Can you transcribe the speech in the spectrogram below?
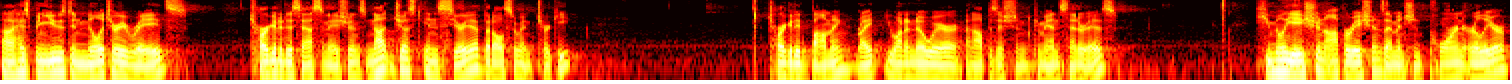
uh, has been used in military raids, targeted assassinations, not just in Syria, but also in Turkey. Targeted bombing, right? You want to know where an opposition command center is. Humiliation operations, I mentioned porn earlier.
